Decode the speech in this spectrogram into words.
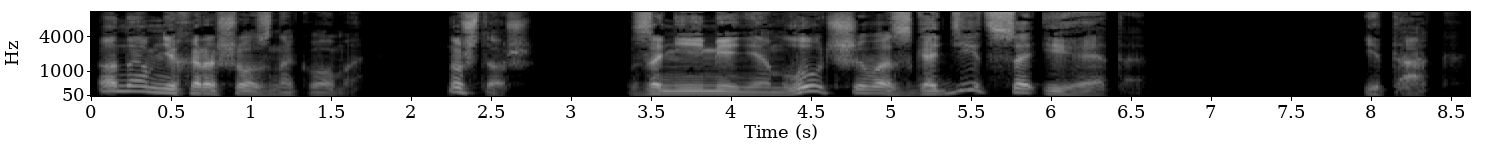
«Она мне хорошо знакома. Ну что ж, за неимением лучшего сгодится и это. Итак,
